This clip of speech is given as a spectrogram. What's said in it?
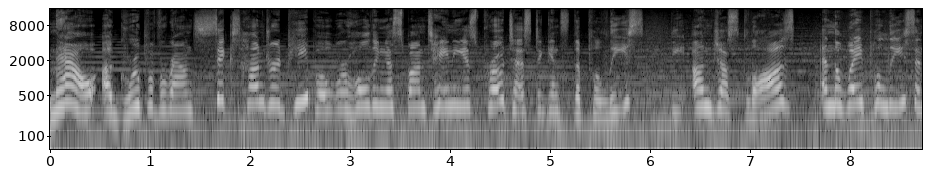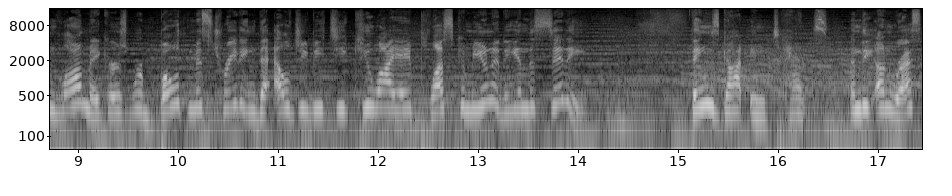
Now, a group of around 600 people were holding a spontaneous protest against the police, the unjust laws, and the way police and lawmakers were both mistreating the LGBTQIA plus community in the city. Things got intense, and the unrest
